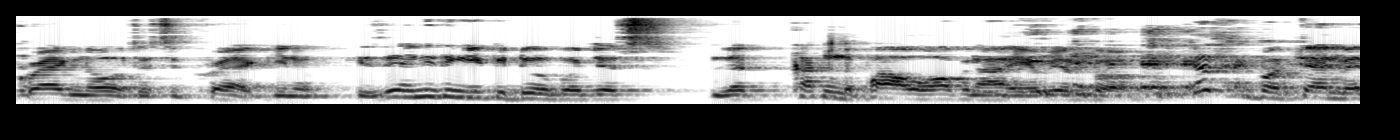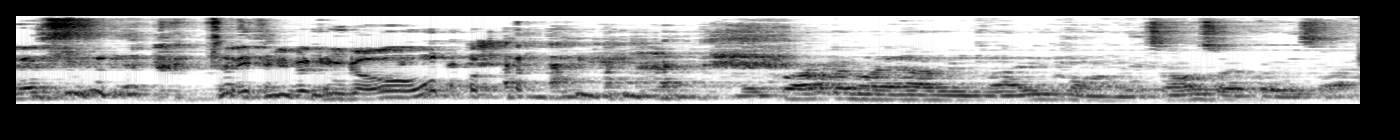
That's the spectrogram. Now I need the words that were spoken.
Craig knows. I said, Craig, you know, is there anything you could do about just let, cutting the power off in our area for just about ten minutes so these people can go home? The problem I have in my corner, it's also a cul-de-sac,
